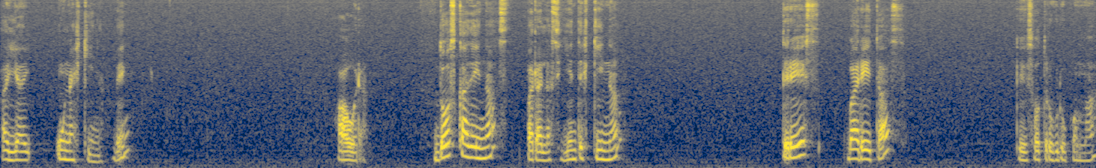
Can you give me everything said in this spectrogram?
Ahí hay una esquina, ¿ven? Ahora, dos cadenas para la siguiente esquina tres varetas, que es otro grupo más.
